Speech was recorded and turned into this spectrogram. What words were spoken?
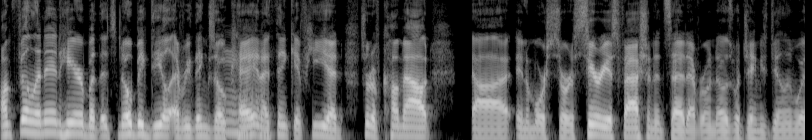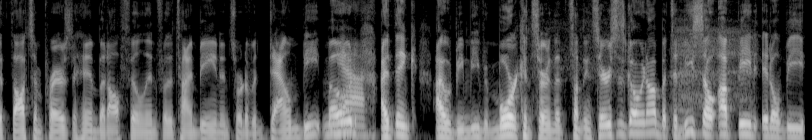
I'm filling in here, but it's no big deal. Everything's okay. And mm-hmm. I think if he had sort of come out. Uh, in a more sort of serious fashion, and said, "Everyone knows what Jamie's dealing with. Thoughts and prayers to him, but I'll fill in for the time being in sort of a downbeat mode." Yeah. I think I would be even more concerned that something serious is going on. But to be so upbeat, it'll be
